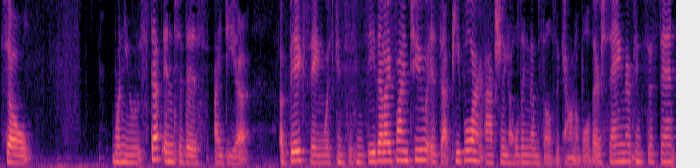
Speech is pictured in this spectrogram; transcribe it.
So, when you step into this idea, a big thing with consistency that I find too is that people aren't actually holding themselves accountable. They're saying they're consistent,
